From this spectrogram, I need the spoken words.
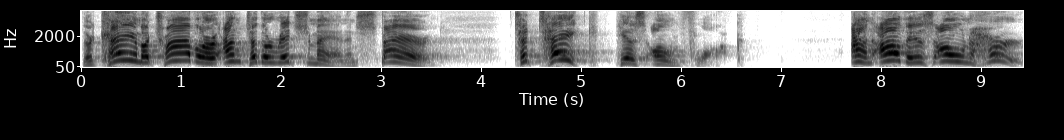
There came a traveler unto the rich man and spared to take his own flock and of his own herd.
